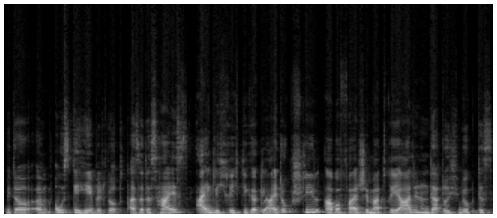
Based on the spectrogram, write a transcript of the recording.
wieder ähm, ausgehebelt wird. Also das heißt eigentlich richtiger Kleidungsstil, aber falsche Materialien und dadurch wirkt es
